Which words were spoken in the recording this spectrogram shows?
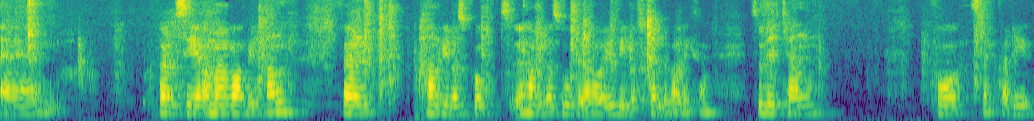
Eh, för att se, ja men vad vill han? För han vill oss gott, han vill oss godare än vad vi vill oss själva liksom. Så vi kan få släppa det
